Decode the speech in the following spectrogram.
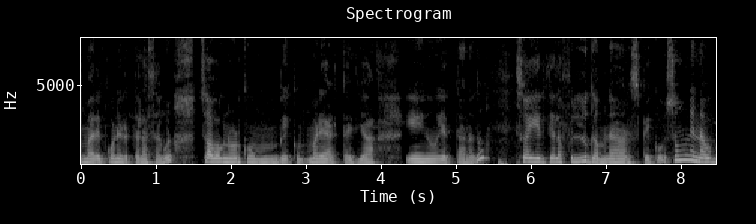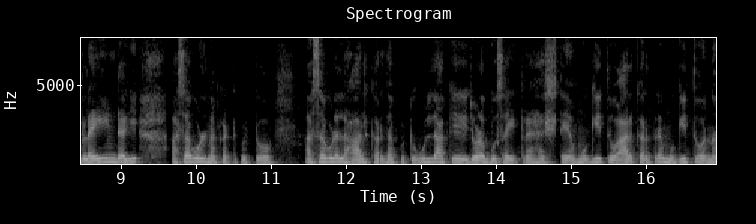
ಮಲ್ಕೊಂಡಿರುತ್ತಲ್ಲ ಹಸಗಳು. ಸೊ ಅವಾಗ ನೋಡ್ಕೊಬೇಕು. ಮಳೆ ಆಡ್ತಾ ಇದೆಯಾ? ಏನು ಎತ್ತ ಅನ್ನೋದು. ಸೊ ಈ ರೀತಿ ಎಲ್ಲ ಫುಲ್ಲು ಗಮನ ಹರಿಸ್ಬೇಕು. ಸುಮ್ಮನೆ ನಾವು ಬ್ಲೈಂಡಾಗಿ ಹಸಗಳನ್ನ ಕಟ್ಬಿಟ್ಟು ಹಸಗಳೆಲ್ಲ ಹಾಲು ಕರೆದಾಕ್ಬಿಟ್ಟು ಹುಲ್ಲಾಕಿ ಜೋಳ ಬೂಸ ಇಟ್ಟರೆ ಅಷ್ಟೇ, ಮುಗೀತು, ಹಾಲು ಕರೆದ್ರೆ ಮುಗೀತು ಅನ್ನೋ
